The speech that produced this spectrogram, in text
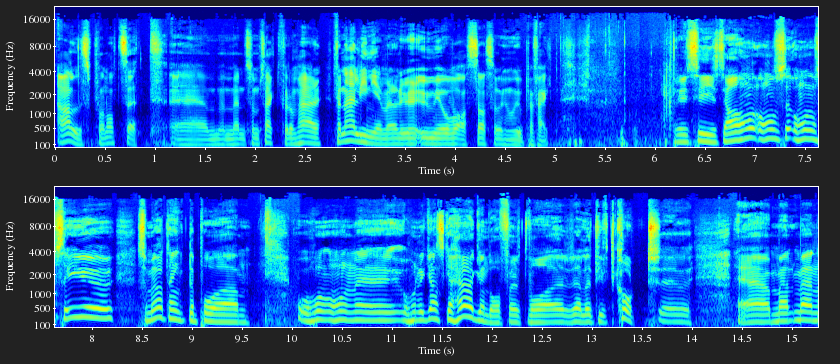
alls på något sätt. Eh, men som sagt, för, de här, för den här linjen mellan Umeå och Vasa så är hon ju perfekt. Precis, ja, hon, hon, hon ser ju som jag tänkte på, eh, hon, hon, är, hon är ganska hög ändå för att vara relativt kort. Eh, men, men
